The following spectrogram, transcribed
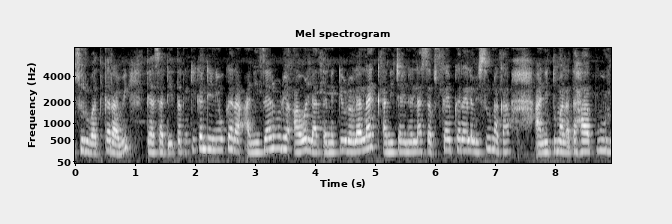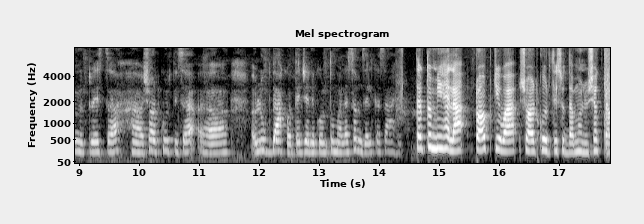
सुरुवात करावी. त्यासाठी तर नक्की कंटिन्यू करा आणि जर व्हिडिओ आवडला तर नक्की व्हिडिओला लाईक आणि चॅनलला सबस्क्राईब करायला विसरू नका. आणि तुम्हाला आता हा पूर्ण ड्रेसचा हा शॉर्ट कुर्तीचा लुक दाखवते जेणेकरून तुम्हाला समजेल कसा आहे. तर तुम्ही ह्याला टॉप किंवा शॉर्ट कुर्तीसुद्धा म्हणू शकता.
